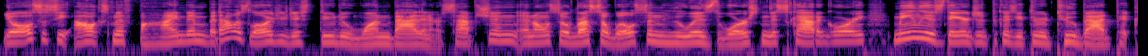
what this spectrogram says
You'll also see Alex Smith behind him, but that was largely just due to one bad interception, and also Russell Wilson, who is the worst in this category, mainly is there just because he threw two bad pick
